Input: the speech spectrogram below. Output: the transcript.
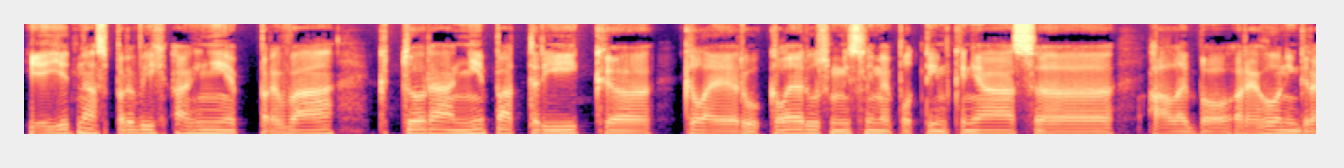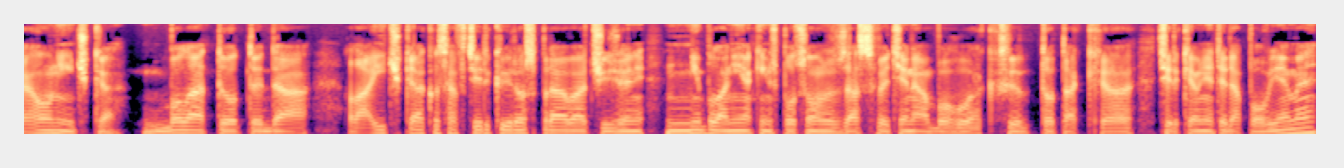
je jedna z prvých, ak nie prvá, ktorá nepatrí k kléru. Klérus myslíme pod tým kňaz e, alebo reholník, reholníčka. Bola to teda laička, ako sa v cirkvi rozpráva, čiže nebola nejakým spôsobom zasvetená Bohu, ak to tak e, cirkevne teda povieme.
